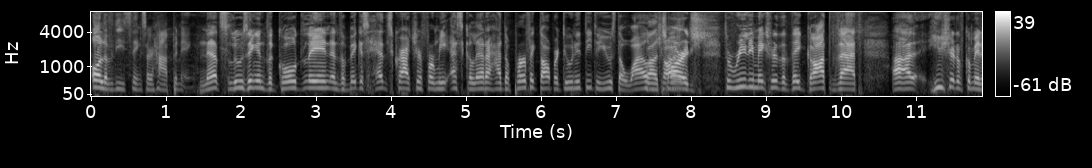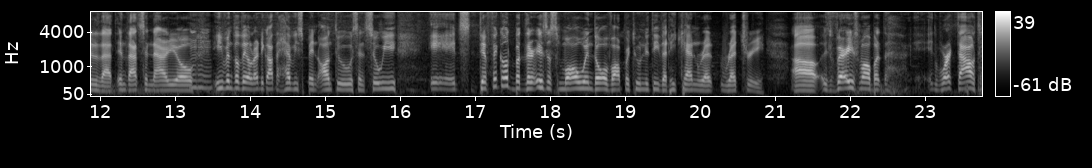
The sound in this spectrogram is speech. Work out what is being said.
all of these things are happening. Nets losing in the gold lane, and the biggest head scratcher for me, Escalera had the perfect opportunity to use the wild, Wild charge, charge. to really make sure that they got that. Uh, he should have committed that in that scenario, even though they already got the heavy spin onto Sensui. It's difficult, but there is a small window of opportunity that he can ret- retry. Uh, it's very small, but it worked out.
